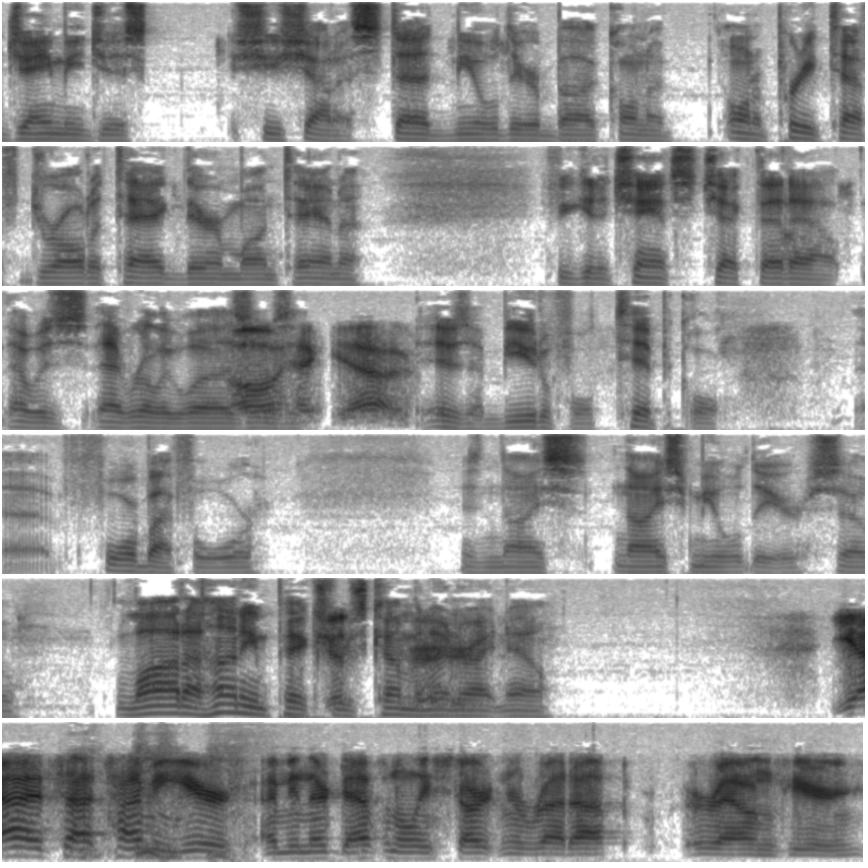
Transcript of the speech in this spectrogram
Jamie just she shot a stud mule deer buck on a on a pretty tough draw to tag there in Montana you get a chance to check that out. That was that really was. Oh was heck a, yeah! It was a beautiful, typical uh, four by four. It's nice, nice mule deer. So a lot of hunting pictures Good coming in right now. Yeah, it's that time of year. I mean, they're definitely starting to rut up around here.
